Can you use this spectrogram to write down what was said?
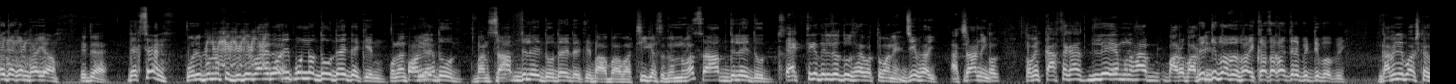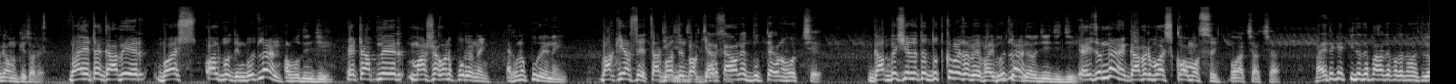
এই দেখেন ভাইয়া। এটা? দেখছেন? পরিপূর্ণ কি দুধের বানে পরিপূর্ণ দুধ এই দেখেন। অনলি দুধ। চাপ? দিলেই দুধ এই দেখেন। বাহ বাহ, ঠিক আছে ধন্যবাদ। চাপ দিলেই দুধ। এক থেকে দেড় লিটার দুধ হয় বর্তমানে? জি ভাই আচ্ছা রানিং। তবে- কাঁচা কাছাকাছি দিলে মনে হয় বারো বারো বৃদ্ধি পাবে ভাই কাছাকাছি বৃদ্ধি পাবে। গাভিনের বয়সকাল কেমন কি চলে? ভাই এটা গাবের বয়স অল্প দিন বুঝলেন? অল্প দিন জি। এটা আপনার মাস এখনও পুরো নাই। এখনও পুরে নাই। বাকি আছে চার পাঁচ দিন বাকি যার কারণে দুধটা এখন হচ্ছে। গাব বেশি হলে তো দুধ কমে যাবে ভাই বুঝলেন? জি, জি, জি। এই জন্য গাবের বয়স কম আছে। ও আচ্ছা আচ্ছা। ভাই এটাকে কি যাতে পাঠাতে পাঠানো হয়েছিল?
